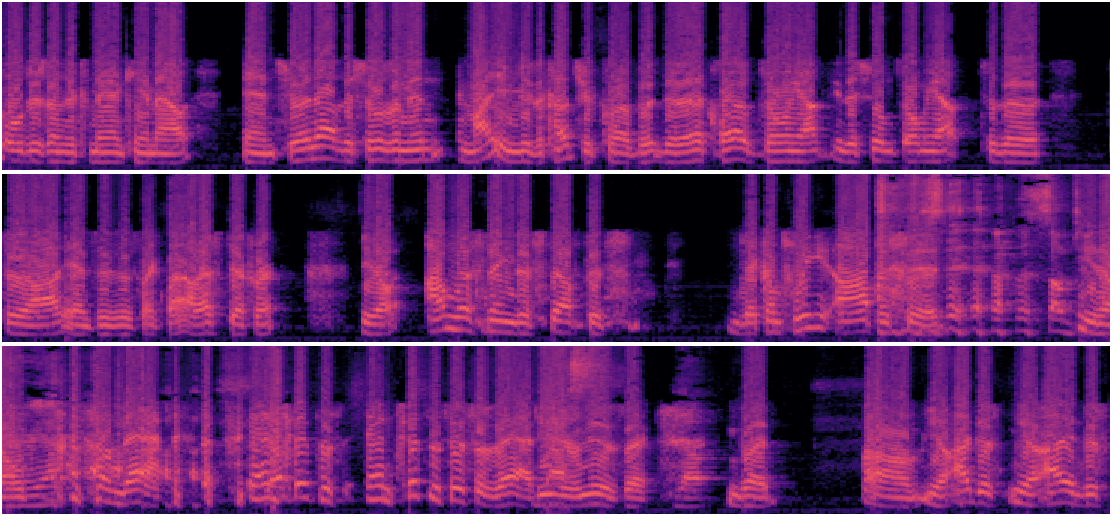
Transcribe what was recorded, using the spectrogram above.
Soldiers Under Command came out, and sure enough, they showed them in. It might even be the country club, but they're at a club throwing out. They showed them throwing out to the to the audience is just like, wow, that's different. You know, I'm listening to stuff that's the complete opposite, you know, from that. antithesis, antithesis of that, yes. either music. Yep. But, um, you know, I just, you know, I just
